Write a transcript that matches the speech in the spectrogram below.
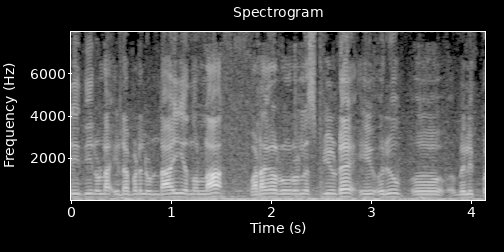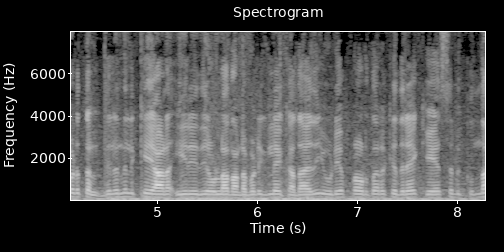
രീതിയിലുള്ള ഇടപെടൽ ഉണ്ടായി എന്നുള്ള വടകര റൂറൽ എസ് പിയുടെ ഈ ഒരു വെളിപ്പെടുത്തൽ നിലനിൽക്കെയാണ് ഈ രീതിയിലുള്ള നടപടികളിലേക്ക്. അതായത് യു ഡി എഫ് പ്രവർത്തകർക്കെതിരെ കേസെടുക്കുന്ന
